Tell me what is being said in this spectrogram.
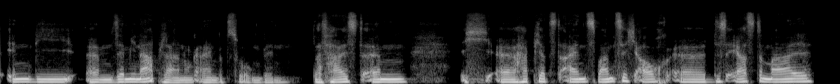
in die ähm, Seminarplanung einbezogen bin. Das heißt, ähm, ich äh, habe jetzt 21 auch äh, das erste Mal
